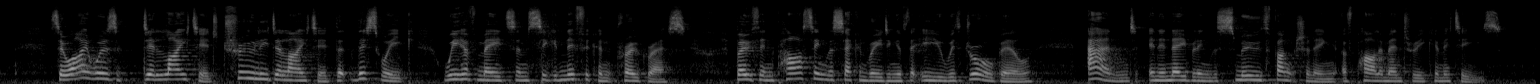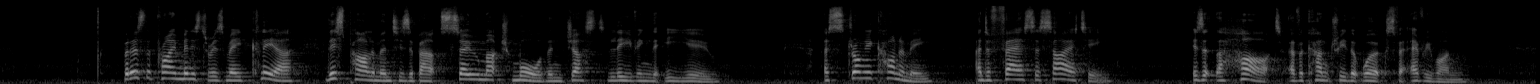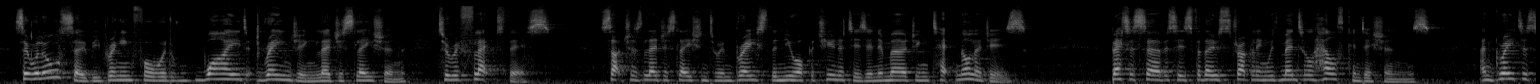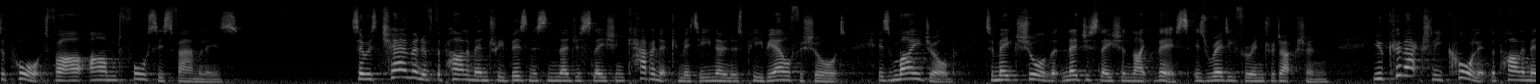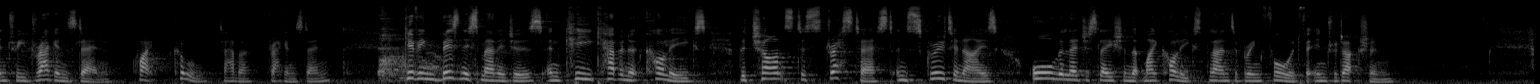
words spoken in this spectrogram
So, I was delighted, truly delighted, that this week we have made some significant progress, both in passing the second reading of the EU withdrawal bill and in enabling the smooth functioning of parliamentary committees. But as the Prime Minister has made clear, this Parliament is about so much more than just leaving the EU. A strong economy and a fair society is at the heart of a country that works for everyone. So we'll also be bringing forward wide ranging legislation to reflect this, such as legislation to embrace the new opportunities in emerging technologies, better services for those struggling with mental health conditions, and greater support for our armed forces families. So, as chairman of the Parliamentary Business and Legislation Cabinet Committee, known as PBL for short, is my job to make sure that legislation like this is ready for introduction. You could actually call it the Parliamentary Dragon's Den. Quite cool to have a Dragon's Den. Giving business managers and key cabinet colleagues the chance to stress test and scrutinise all the legislation that my colleagues plan to bring forward for introduction.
